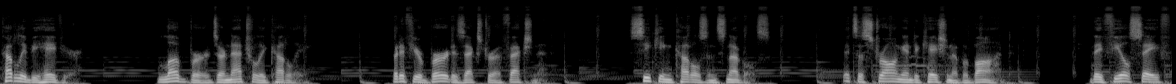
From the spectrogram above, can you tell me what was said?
Cuddly behavior. Lovebirds are naturally cuddly. But if your bird is extra affectionate, seeking cuddles and snuggles, it's a strong indication of a bond. They feel safe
